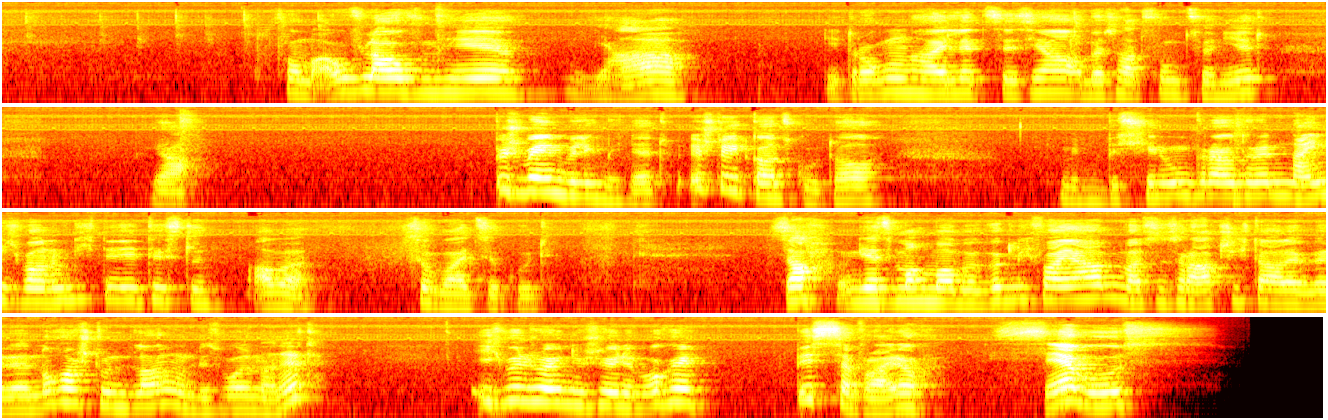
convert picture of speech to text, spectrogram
vom Auflaufen her, ja, die Trockenheit letztes Jahr, aber es hat funktioniert. Ja. Beschweren will ich mich nicht. Es steht ganz gut da. Mit ein bisschen Unkraut drin. Nein, ich war noch nicht in die Disteln, aber so weit, so gut. So, und jetzt machen wir aber wirklich Feierabend, weil sonst ratsche ich da wieder noch eine Stunde lang und das wollen wir nicht. Ich wünsche euch eine schöne Woche. Bis zum Freitag. Servus.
